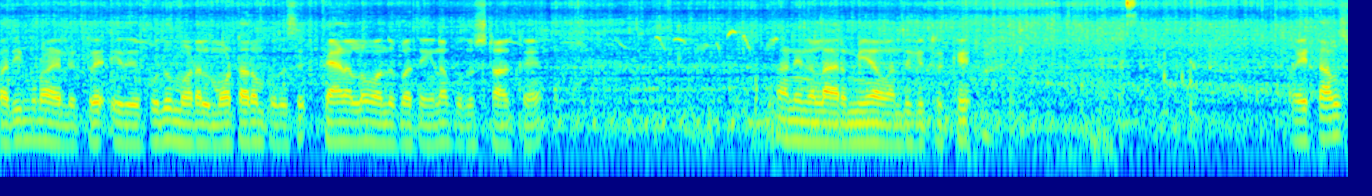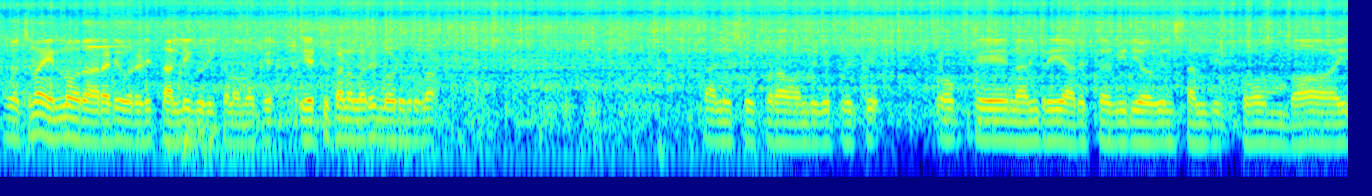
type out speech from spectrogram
பதிமூணாயிரம் லிட்ரு. இது புது மாடல் மோட்டாரும் புதுசு. பேனலும் வந்து பார்த்திங்கன்னா புது ஸ்டாக்கு தண்ணி நல்லா அருமையாக வந்துக்கிட்டு இருக்கு. எயிட் ஆம்ஸ் போச்சுன்னா இன்னும் ஒரு அரை அடி ஒரு அடி தள்ளி குதிக்கும் நமக்கு. எட்டு பேனல் வரையும் லோடு கொடுக்கலாம். தண்ணி சூப்பராக வந்துக்கிட்டு இருக்கு. ஓகே நன்றி. அடுத்த வீடியோவில் சந்திப்போம். பாய்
